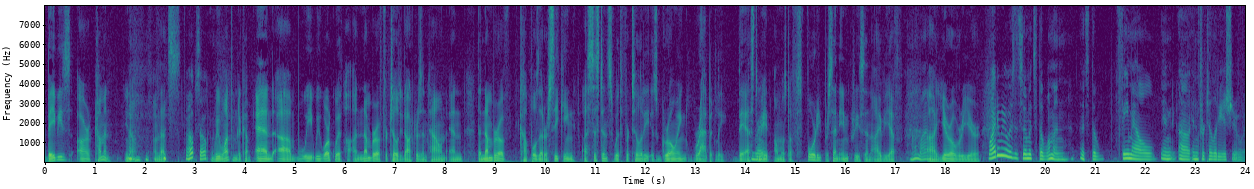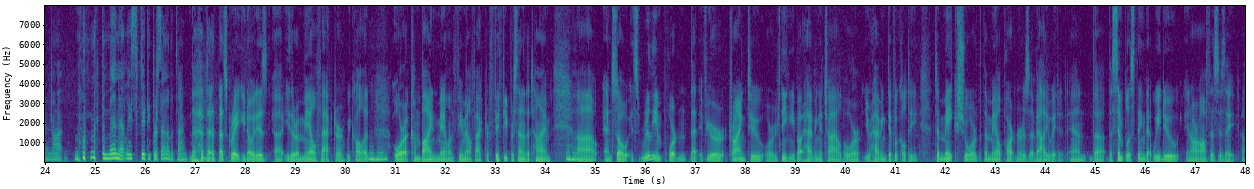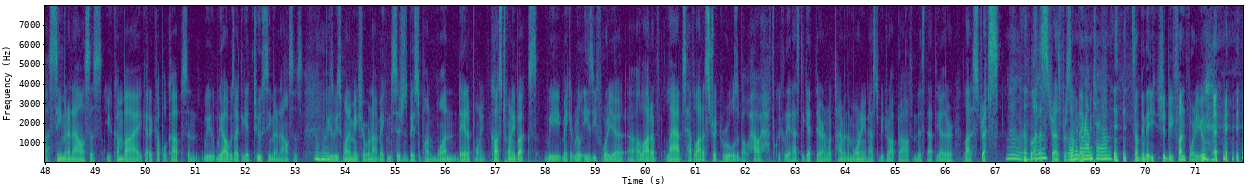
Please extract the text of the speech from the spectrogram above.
Babies are coming. You know, um, that's I hope so. we want them to come, and um, we we work with a number of fertility doctors in town, and the number of couples that are seeking assistance with fertility is growing rapidly. They estimate almost a forty percent increase in IVF Oh, uh, year over year. Why do we always assume it's the woman? It's the female in uh, infertility issue, and not the men. At least fifty percent of the time. That, that that's great. You know, it is uh, either a male factor we call it, Mm-hmm. or a combined male and female factor, fifty percent of the time. Mm-hmm. Uh, and so it's really important that if you're trying to, or you're thinking about having a child, or you're having difficulty, to make sure that the male partner is evaluated. And the the simplest thing that we do in our office is a, a semen analysis. You come by, get a couple cups, and we we, we always like to get two semen analysis Mm-hmm. because we just want to make sure we're not making decisions based upon one data point. Costs 20 bucks. We make it real easy for you. Uh, a lot of labs have a lot of strict rules about how, quickly it has to get there and what time in the morning it has to be dropped off and this, that, the other. A lot of stress. a lot of stress for Mm-hmm. Running something. around town. something that you should be fun for you.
